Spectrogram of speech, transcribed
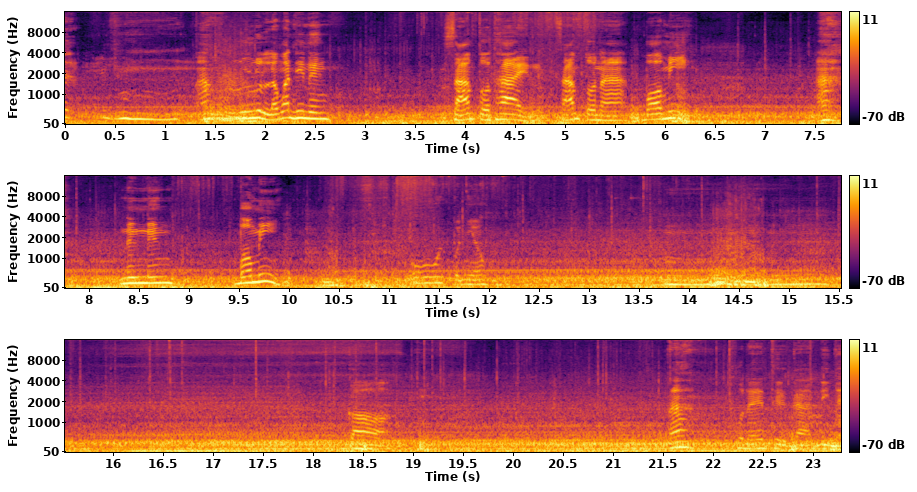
ยอืมเอ้ารุ่นรางวัลที่หนึ่งสามตัวท้ายสามตัวหนาบอมี่ อะหนึ่งหนึ่งบอมี่โอ้ยปวดเหนียวก็นะผู้ใดถือกะดีใจ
